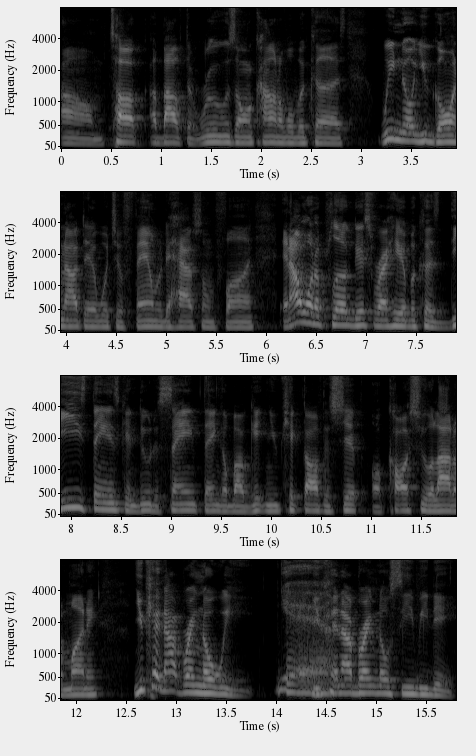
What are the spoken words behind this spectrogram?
um talk about the rules on Carnival because we know you going out there with your family to have some fun. And I want to plug this right here because these things can do the same thing about getting you kicked off the ship or cost you a lot of money. You cannot bring no weed. Yeah. You cannot bring no CBD.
